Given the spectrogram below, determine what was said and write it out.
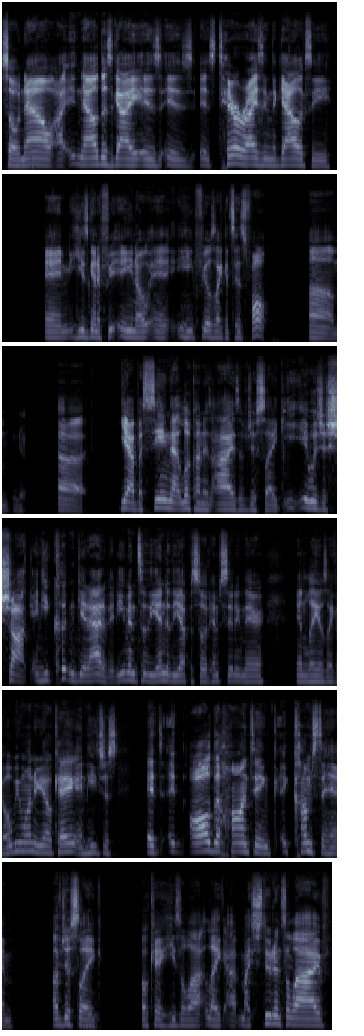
So now I now this guy is is is terrorizing the galaxy, and he's gonna feel you know and he feels like it's his fault. Um, Yeah. uh, yeah, but seeing that look on his eyes of just like it was just shock, and he couldn't get out of it. Even to the end of the episode, him sitting there, and Leia's like, "Obi Wan, are you okay?" And he's just it's it all the haunting it comes to him of just Mhm. like, okay, he's alive. Like I, my student's alive,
